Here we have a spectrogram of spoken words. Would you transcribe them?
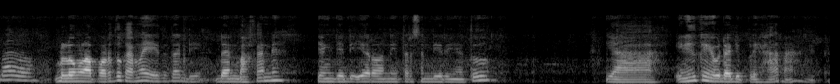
Belum. Belum lapor tuh karena ya itu tadi. Dan bahkan ya yang jadi ironi tersendirinya tuh ya ini tuh kayak udah dipelihara gitu.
